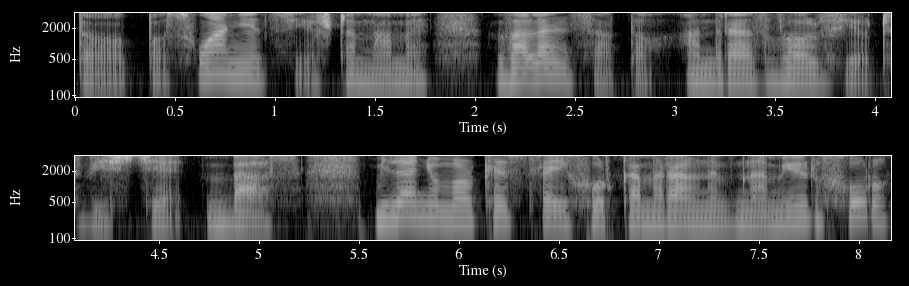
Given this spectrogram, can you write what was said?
to posłaniec. Jeszcze mamy Valensa, to Andreas Wolf i oczywiście bas. Millennium Orchestra i chór kameralny w Namur. Chór,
